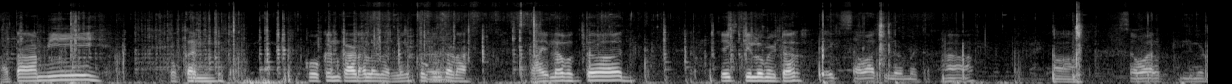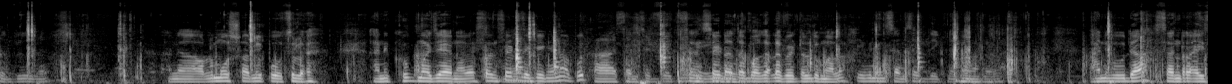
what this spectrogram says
आता आम्ही कोकण कोकण काढायला चाललोय. कोकण काढा. राहिला फक्त एक किलोमीटर. एक सव्वा किलोमीटर. हां. हां. सव्वा किलोमीटर दूर आहे. आणि ऑलमोस्ट आम्ही पोचलो आहे आणि खूप मजा येणार आहे. सनसेट देखील आहे ना आपण? हा सनसेट देखना सनसेट आता बघायला भेटेल तुम्हाला. इव्हनिंग सनसेट आपल्याला. आणि उद्या सनराईज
